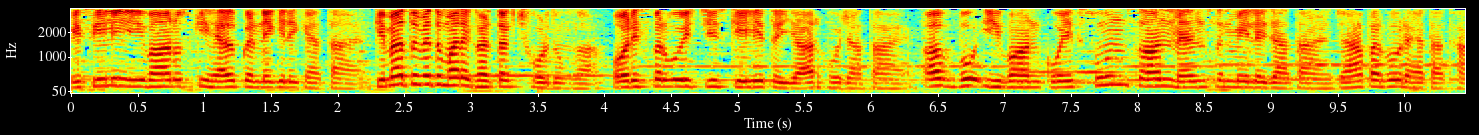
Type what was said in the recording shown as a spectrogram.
इसीलिए इवान उसकी हेल्प करने के लिए कहता है कि मैं तुम्हें तुम्हारे घर तक छोड़ दूँगा और इस पर वो इस चीज़ के लिए तैयार हो जाता है। अब वो इवान को एक सुनसान मैंसन में ले जाता है, जहाँ पर वो रहता था।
